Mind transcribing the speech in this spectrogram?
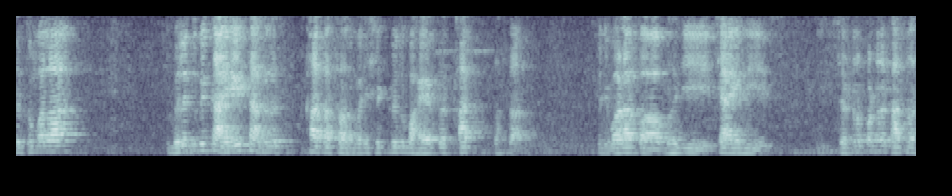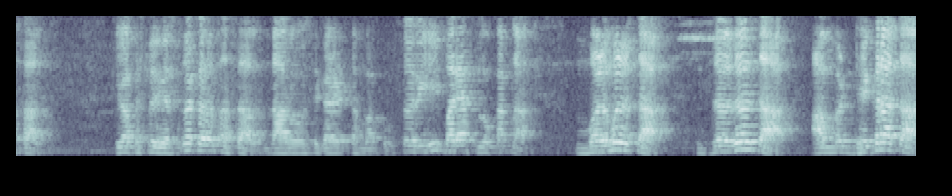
तर तुम्हाला भले तुम्ही काहीही चांगलं खात असाल म्हणजे शक्यतो बाहेरचं खात असाल म्हणजे वडापाव भजी चायनीज सटरपटर खात नसाल किंवा कसलं व्यसन करत नसाल दारू सिगारेट तंबाखू तरीही बऱ्याच लोकांना मळमळचा जळजळचा आंबट ढेकराचा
